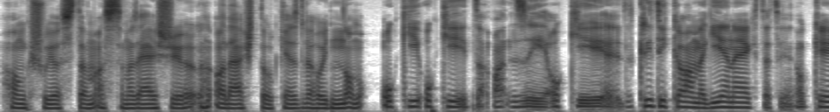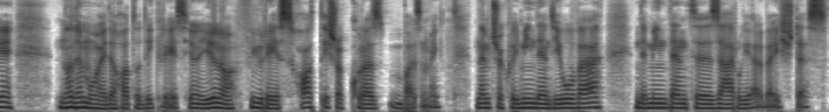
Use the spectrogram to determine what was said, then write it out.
hangsúlyoztam azt hiszem az első adástól kezdve, hogy na, oké, oké, oké, kritika, meg ilyenek, tehát oké, na de majd a hatodik rész jön, jön a fűrész hat, és akkor az bazd meg. Nem csak, hogy mindent jóvá, de mindent zárójelbe is tesz.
